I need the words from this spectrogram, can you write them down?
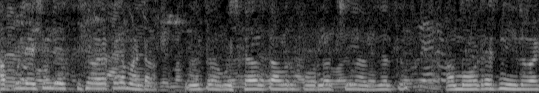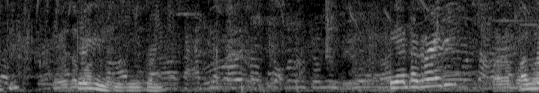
అప్పుడు లేచి లేచి చూసే మంట. ఇంట్లో ఉష్కాలు తాగుడు కూరలు వచ్చి అవి వెళ్తూ ఆ మోటార్ వేసి నీళ్ళు పట్టి తెగింది అన్న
